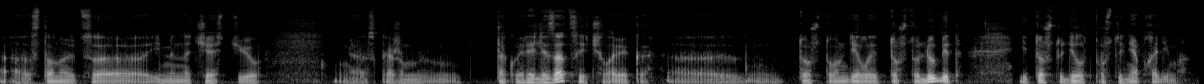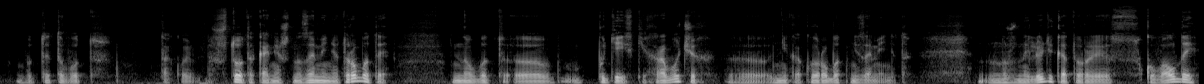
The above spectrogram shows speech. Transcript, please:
э, становится именно частью, скажем, такой реализации человека, э, то, что он делает, то, что любит, и то, что делать просто необходимо. Вот это вот такое, что-то, конечно, заменят роботы, но вот э, путейских рабочих э, никакой робот не заменит. Нужны люди, которые с кувалдой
